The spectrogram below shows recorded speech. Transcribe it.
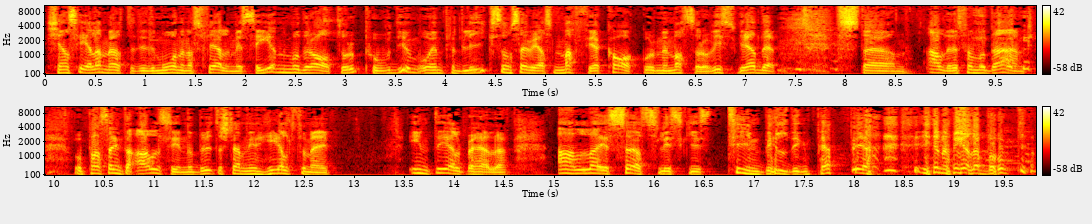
känns hela mötet i Demonernas fjäll med scen, moderator, podium och en publik som serveras maffiga kakor med massor av vispgrädde. Stön, alldeles för modernt och passar inte alls in och bryter stämningen helt för mig. Inte hjälper heller alla är sötsliskigt teambuilding-peppiga genom hela boken.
